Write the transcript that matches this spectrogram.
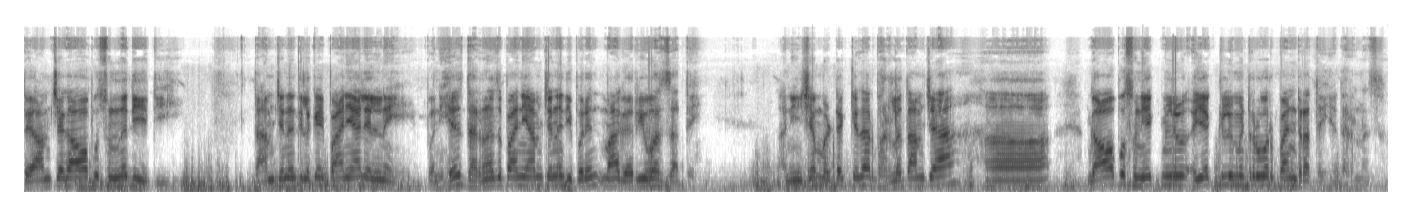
तर आमच्या गावापासून नदी येते ही. तर आमच्या नदीला काही पाणी आलेलं नाही. पण हेच धरणाचं पाणी आमच्या नदीपर्यंत मागं रिव्हर्स जाते आणि शंभर टक्के जर भरलं तर आमच्या गावापासून एक मिलो एक किलोमीटरवर पाणी राहतं या धरणाचं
